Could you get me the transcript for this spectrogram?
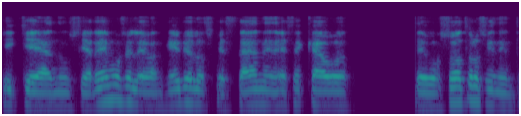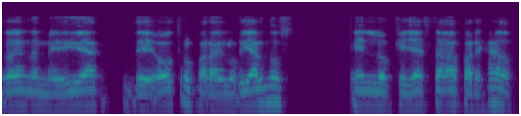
y que anunciaremos el Evangelio a los que están en ese cabo de vosotros sin entrar en la medida de otro para gloriarnos en lo que ya estaba aparejado.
